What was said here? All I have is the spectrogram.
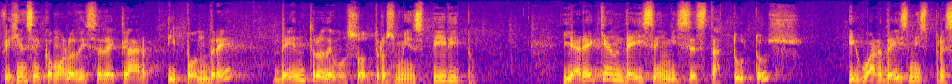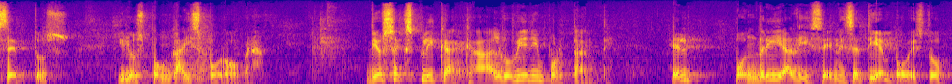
Fíjense cómo lo dice de claro, y pondré dentro de vosotros mi espíritu y haré que andéis en mis estatutos y guardéis mis preceptos y los pongáis por obra. Dios explica acá algo bien importante. Él pondría, dice, en ese tiempo, esto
